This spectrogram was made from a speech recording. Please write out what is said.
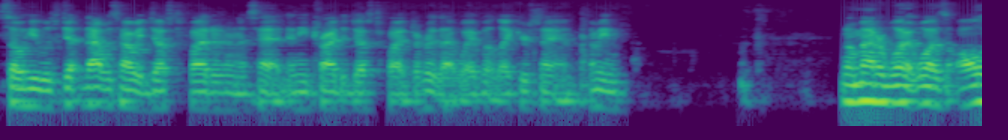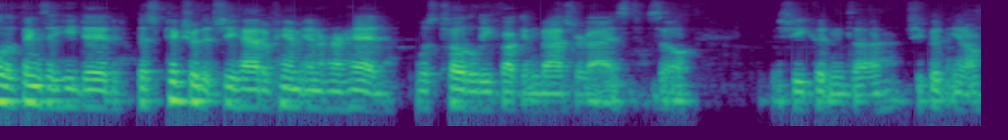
So he was ju- that was how he justified it in his head, and he tried to justify it to her that way. But like you're saying, I mean, no matter what it was, all of the things that he did, this picture that she had of him in her head was totally fucking bastardized. So she couldn't, uh, she couldn't, you know.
